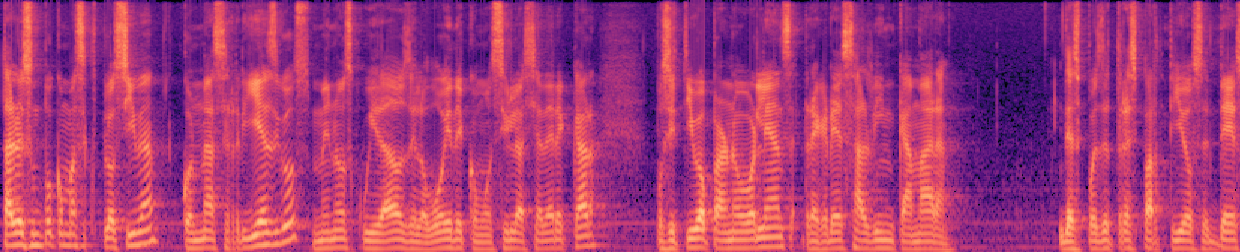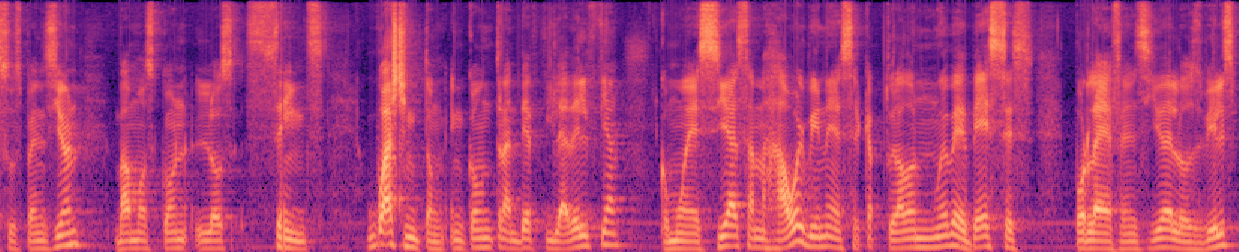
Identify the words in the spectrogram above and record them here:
Tal vez un poco más explosiva, con más riesgos, menos cuidados del ovoide como si lo hacía Derek Carr. Positivo para Nueva Orleans, regresa Alvin Camara. Después de tres partidos de suspensión, vamos con los Saints. Washington en contra de Filadelfia. Como decía, Sam Howell viene de ser capturado nueve veces por la defensiva de los Bills.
